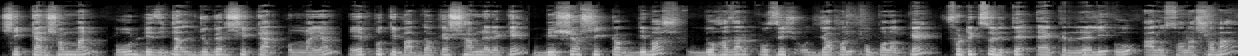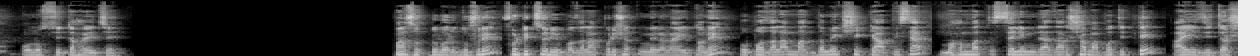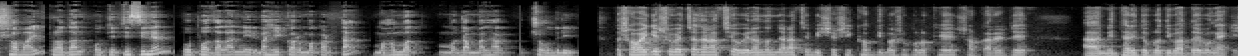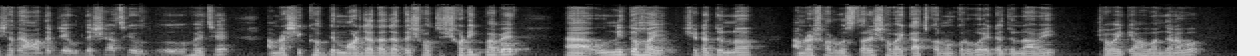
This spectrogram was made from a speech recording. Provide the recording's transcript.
শিক্ষার সম্মান ও ডিজিটাল যুগের শিক্ষার উন্নয়ন এ প্রতিপাদ্যকে সামনে রেখে বিশ্ব শিক্ষক দিবস দু হাজার পঁচিশ উদযাপন উপলক্ষে ফটিকছড়িতে এক র্যালি ও আলোচনা সভা অনুষ্ঠিত হয়েছে। পাঁচ অক্টোবর দুপুরে ফটিকছড়ি উপজেলা পরিষদ মিলনায়তনে উপজেলা মাধ্যমিক শিক্ষা অফিসার মোহাম্মদ সেলিম রাজার সভাপতিত্বে আয়োজিত সভায় প্রধান অতিথি ছিলেন উপজেলা নির্বাহী কর্মকর্তা মোহাম্মদ মোজাম্মেল হক চৌধুরী। তো সবাইকে শুভেচ্ছা জানাচ্ছি, অভিনন্দন জানাচ্ছি। বিশ্ব শিক্ষক দিবস উপলক্ষে সরকারের যে নির্ধারিত প্রতিবাদ্য এবং একই সাথে আমাদের যে উদ্দেশ্যে আজকে হয়েছে, আমরা শিক্ষকদের মর্যাদা যাতে সঠিকভাবে উন্নীত হয়, সেটার জন্য আমরা সর্বস্তরে সবাই কাজকর্ম করব, এটার জন্য আমি সবাইকে আহ্বান জানাব।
